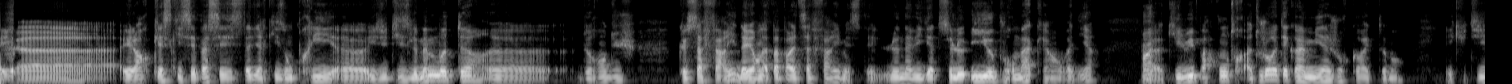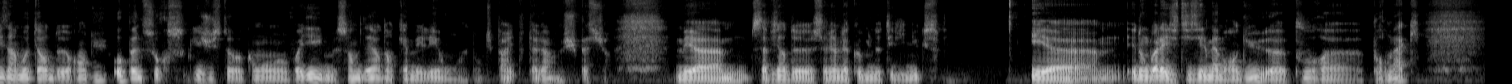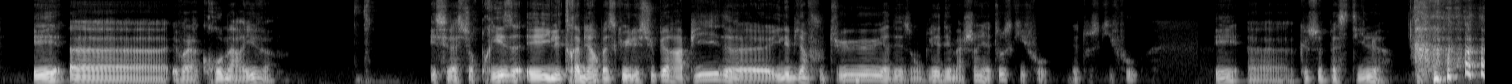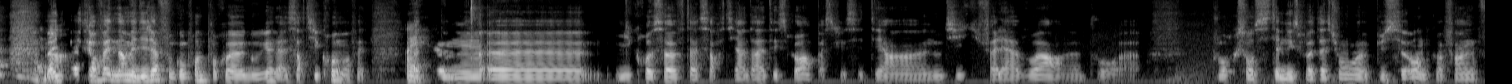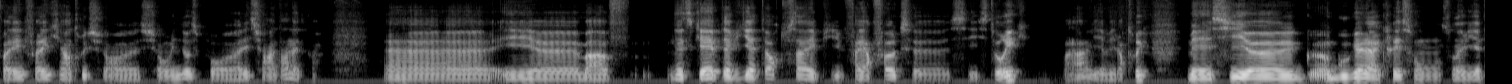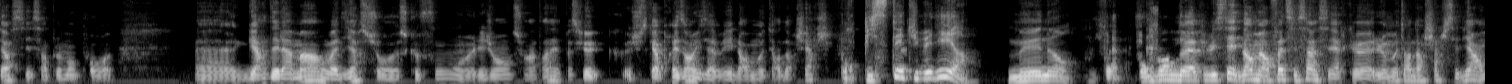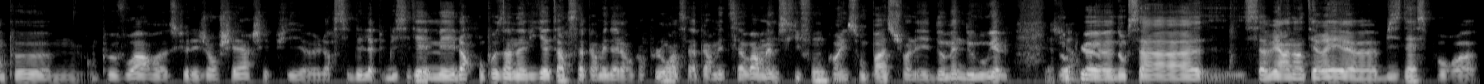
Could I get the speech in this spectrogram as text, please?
Euh, et, alors, qu'est-ce qui s'est passé? C'est-à-dire qu'ils ont pris, euh, ils utilisent le même moteur euh, de rendu que Safari. D'ailleurs, on n'a pas parlé de Safari, mais c'était le navigateur, c'est le IE pour Mac, hein, on va dire, qui lui, par contre, a toujours été quand même mis à jour correctement et qui utilise un moteur de rendu open source, qui est juste, qu'on voyait, il me semble d'ailleurs, dans Caméléon, dont tu parlais tout à l'heure, mais je suis pas sûr. Mais ça, vient de, ça vient de la communauté Linux. Et, et donc voilà, ils utilisaient le même rendu pour, pour Mac. Euh, et, voilà, Chrome arrive. Et c'est la surprise. Et il est très bien parce qu'il est super rapide, euh, il est bien foutu, il y a des onglets, des machins, il y a tout ce qu'il faut. Il y a tout ce qu'il faut. Et euh, que se passe-t-il? Eh bah, ben, Parce qu'en fait, non, mais déjà, il faut comprendre pourquoi Google a sorti Chrome, en fait. Microsoft a sorti Internet Explorer parce que c'était un outil qu'il fallait avoir pour pour que son système d'exploitation euh, puisse se vendre. Quoi. Enfin, fallait, fallait qu'il y ait un truc sur, euh, sur Windows pour aller sur Internet. Quoi. Euh, et bah, Netscape, Navigator, tout ça, et puis Firefox, c'est historique. Voilà, il y avait leur truc. Mais si Google a créé son navigateur, c'est simplement pour garder la main, on va dire, sur ce que font les gens sur Internet. Parce que jusqu'à présent, ils avaient leur moteur de recherche. Pour pister, tu veux dire? Mais non. Pour, vendre de la publicité. Non, mais en fait, c'est ça. C'est-à-dire que le moteur de recherche, c'est bien. On peut, on peut voir euh, ce que les gens cherchent et puis euh, leur cibler de la publicité. Mais leur proposer un navigateur, ça permet d'aller encore plus loin. Ça permet de savoir même ce qu'ils font quand ils sont pas sur les domaines de Google. donc, euh, donc ça, ça avait un intérêt business pour,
